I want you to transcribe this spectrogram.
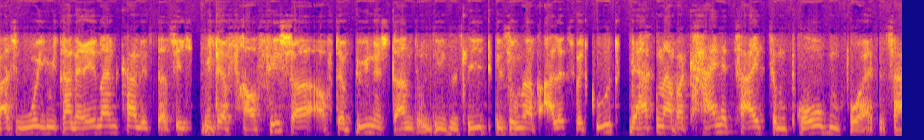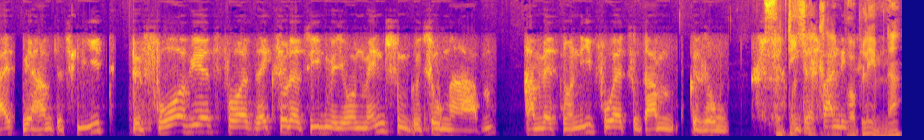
was, wo ich mich daran erinnern kann, ist, dass ich mit der Frau Fischer auf der Bühne stand und dieses Lied gesungen habe, Alles wird gut. Wir hatten aber keine Zeit zum Proben vorher. Das heißt, wir haben das Lied, bevor wir es vor sechs oder sieben Millionen Menschen gesungen haben, haben wir es noch nie vorher zusammen gesungen. Für dich ja kein Problem, ne?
